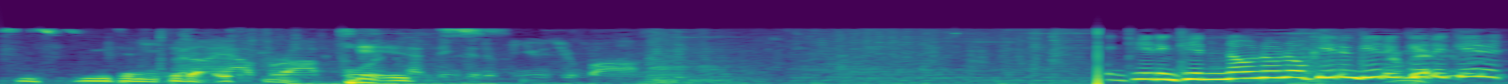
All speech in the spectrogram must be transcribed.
since we didn't Keep get an eye out for Op 4 attempting to defuse your bomb. Kaden, Kaden, no, no, no, Kaden, Kaden, Kaden, Kaden.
